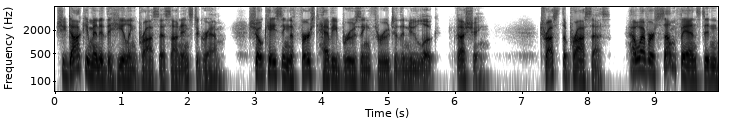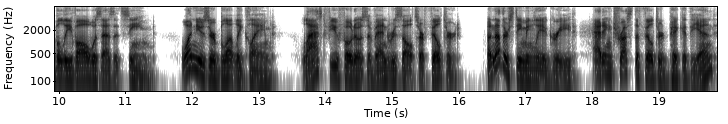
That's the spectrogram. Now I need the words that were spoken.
She documented the healing process on Instagram, showcasing the first heavy bruising through to the new look, gushing. Trust the process. However, some fans didn't believe all was as it seemed. One user bluntly claimed, Last few photos of end results are filtered. Another steamingly agreed, adding trust the filtered pic at the end,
